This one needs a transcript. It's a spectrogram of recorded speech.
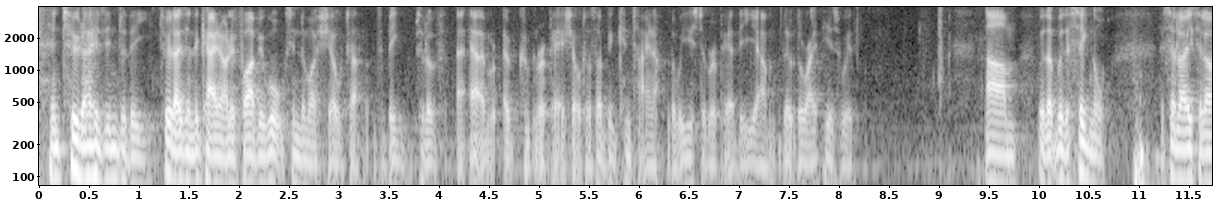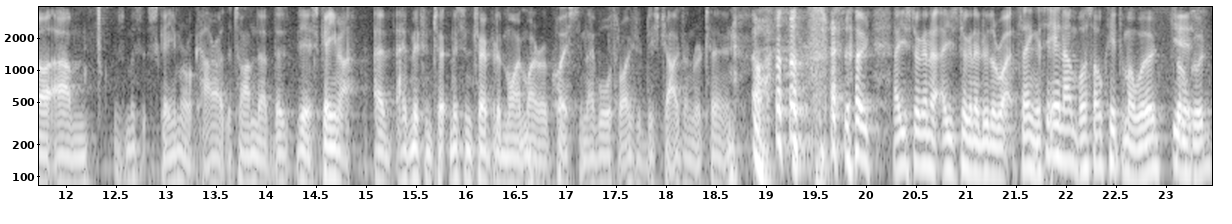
and two days into the two days into K95, he walks into my shelter. It's a big sort of uh, uh, equipment repair shelter, so a big container that we used to repair the um, the, the rapiers with, um, with a, with a signal. Said, he said, oh, um, was it Schema or Cara at the time? The, the, yeah, Schema have, have misinter- misinterpreted my, my request and they've authorised your discharge on return. so are you still gonna are you still gonna do the right thing? I said, yeah, no, boss, I'll keep to my word. It's Yes. all good.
